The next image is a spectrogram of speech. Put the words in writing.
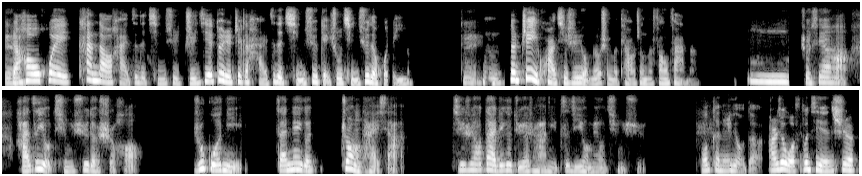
然后会看到孩子的情绪，直接对着这个孩子的情绪给出情绪的回应。对，嗯，那这一块其实有没有什么调整的方法呢？嗯，首先哈，孩子有情绪的时候，如果你在那个。状态下，其实要带着一个觉察，你自己有没有情绪？我肯定有的，而且我不仅是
